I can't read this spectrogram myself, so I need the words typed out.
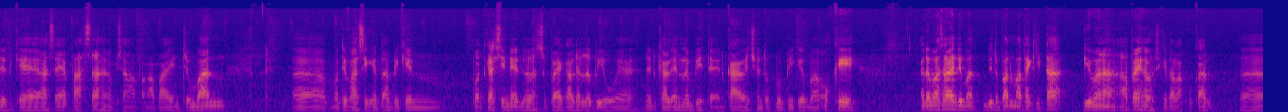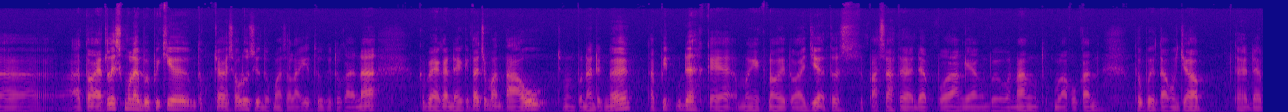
dan kayak rasanya pasrah nggak bisa ngapa-ngapain. Cuman uh, motivasi kita bikin podcast ini adalah supaya kalian lebih aware dan kalian lebih encourage untuk berpikir bahwa oke ada masalah di, di depan mata kita gimana? Apa yang harus kita lakukan? Eh, atau at least mulai berpikir untuk cari solusi untuk masalah itu gitu. Karena kebanyakan dari kita cuma tahu cuma pernah dengar tapi udah kayak mengignore itu aja terus pasrah terhadap orang yang berwenang untuk melakukan untuk bertanggung jawab terhadap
